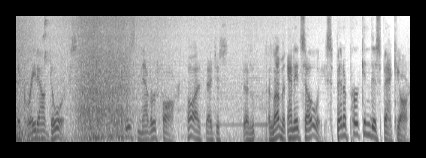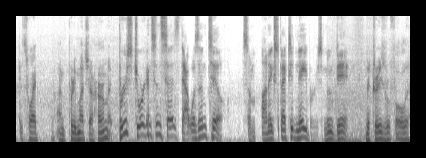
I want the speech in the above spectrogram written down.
the great outdoors is never far. Oh, I, I just, I, I love it. And it's always been a perk in this backyard. That's why I'm pretty much a hermit. Bruce Jorgensen says that was until some unexpected neighbors moved in. The trees were full of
